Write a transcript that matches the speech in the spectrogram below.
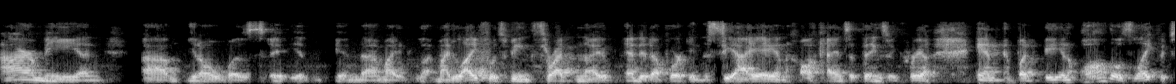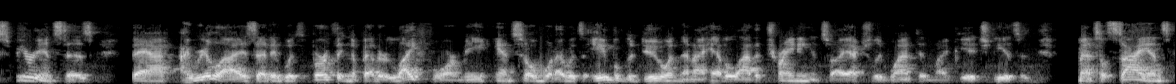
army and, um, you know, was in, in uh, my my life was being threatened. I ended up working the CIA and all kinds of things in Korea, and but in all those life experiences, that I realized that it was birthing a better life for me. And so what I was able to do, and then I had a lot of training, and so I actually went and my PhD is in mental science.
